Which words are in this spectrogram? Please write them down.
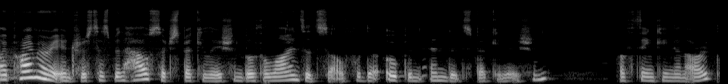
My primary interest has been how such speculation both aligns itself with the open ended speculation of thinking and art,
